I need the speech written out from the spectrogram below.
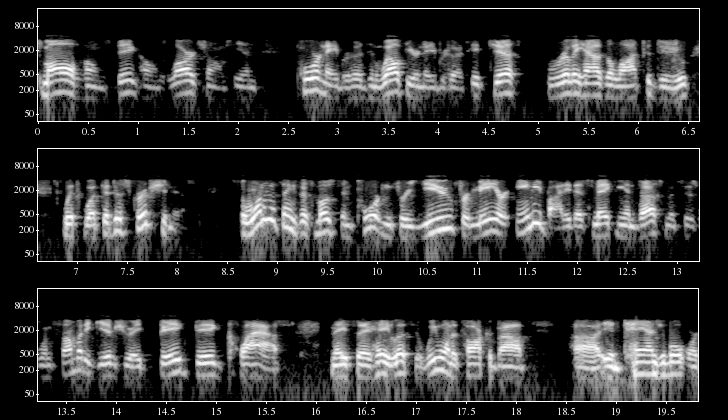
small homes, big homes, large homes in poor neighborhoods and wealthier neighborhoods. It just really has a lot to do with what the description is. So one of the things that's most important for you, for me, or anybody that's making investments is when somebody gives you a big, big class and they say, hey, listen, we want to talk about uh, intangible or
